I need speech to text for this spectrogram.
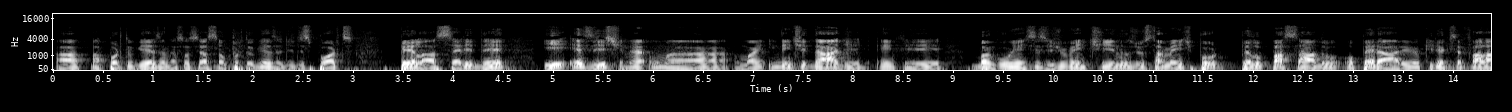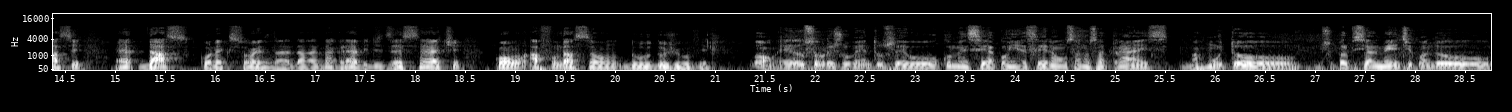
a, a portuguesa, na né, Associação Portuguesa de Desportos, pela Série D. E existe né, uma, uma identidade entre banguenses e juventinos justamente por, pelo passado operário. Eu queria que você falasse é, das conexões né, da, da greve de 17 com a fundação do, do Juve. Bom, eu sobre Juventus eu comecei a conhecer há uns anos atrás, mas muito superficialmente quando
